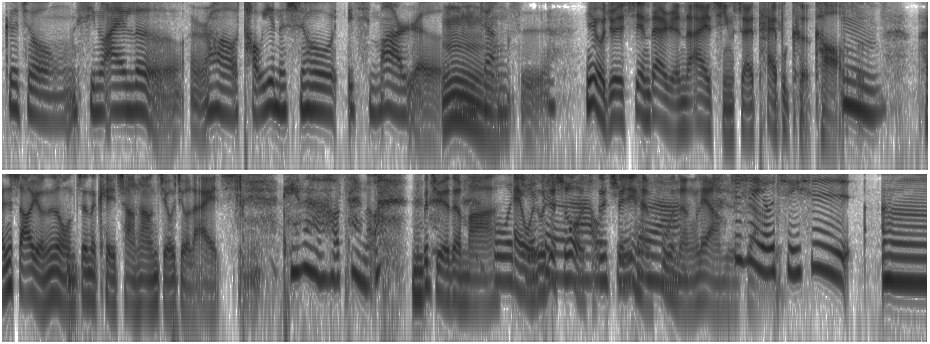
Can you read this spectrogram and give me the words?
各种喜怒哀乐，然后讨厌的时候一起骂人，嗯这样子。因为我觉得现代人的爱情实在太不可靠了，嗯很少有那种真的可以长长久久的爱情，天哪，好惨哦！你不觉得吗？哎，我觉得我我就说我最最近很负能量，就是尤其是嗯，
